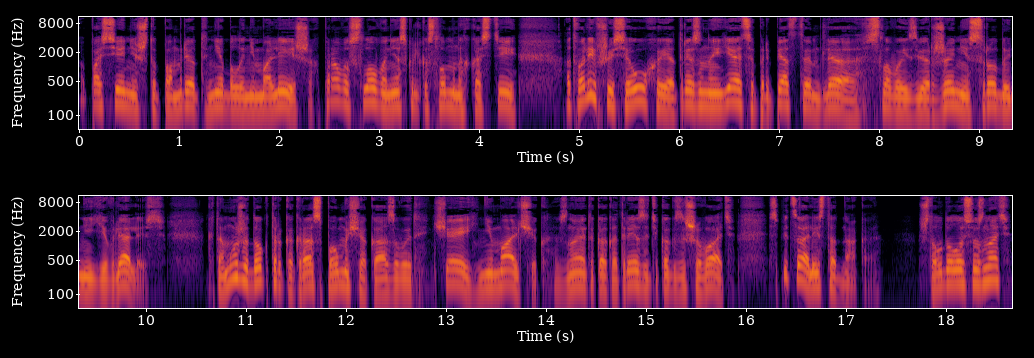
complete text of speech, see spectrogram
Опасений, что помрет, не было ни малейших. Право слово, несколько сломанных костей, отвалившееся ухо и отрезанные яйца препятствием для словоизвержений сроду не являлись. К тому же доктор как раз помощь оказывает. Чай не мальчик, знает как отрезать, и как зашивать. Специалист, однако. Что удалось узнать?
